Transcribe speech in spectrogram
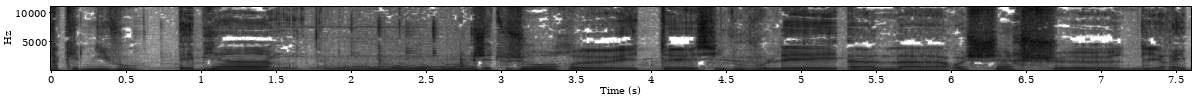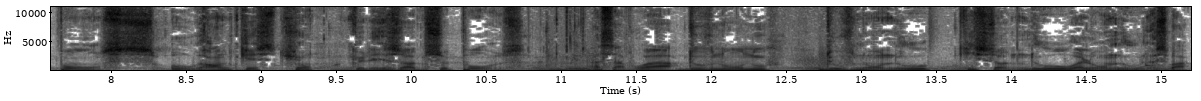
À quel niveau? Eh bien, j'ai toujours euh, été, si vous voulez, à la recherche euh, des réponses aux grandes questions que les hommes se posent, à savoir D'où venons-nous? d'où venons-nous, qui sommes-nous, où allons-nous, n'est-ce pas?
